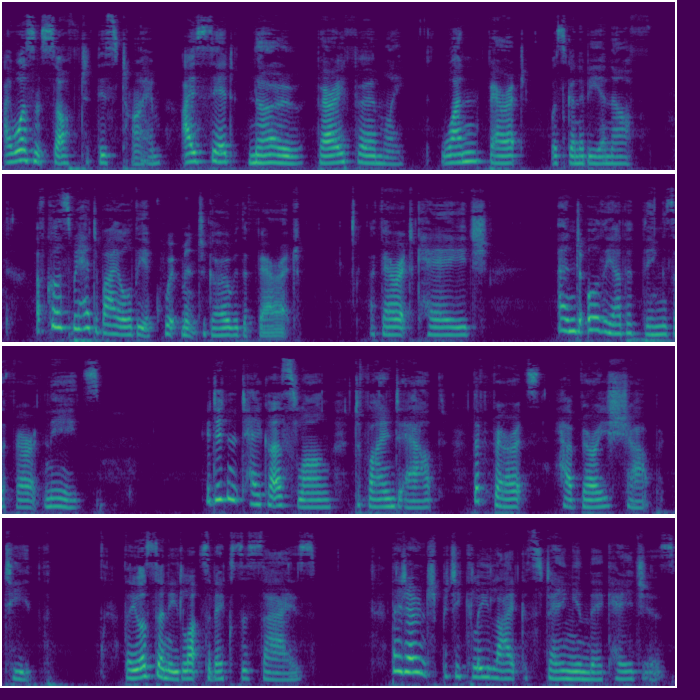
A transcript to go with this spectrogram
I wasn't soft this time. I said no very firmly. One ferret was going to be enough. Of course, we had to buy all the equipment to go with the ferret. A ferret cage, and all the other things a ferret needs. It didn't take us long to find out that ferrets have very sharp teeth. They also need lots of exercise. They don't particularly like staying in their cages.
